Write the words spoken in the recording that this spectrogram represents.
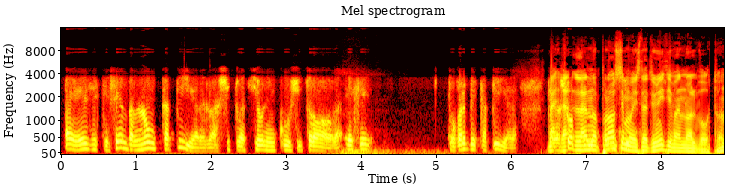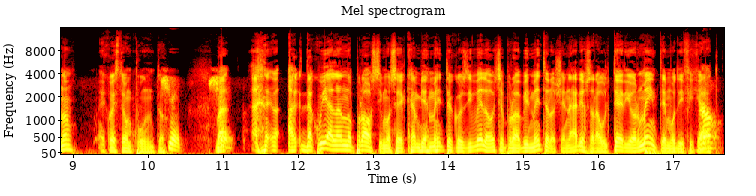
paese che sembra non capire la situazione in cui si trova e che dovrebbe capire. Beh, l'anno prossimo gli Stati Uniti vanno al voto, no? E questo è un punto. Sì, Ma da qui all'anno prossimo, se il cambiamento è così veloce, probabilmente lo scenario sarà ulteriormente modificato. No.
